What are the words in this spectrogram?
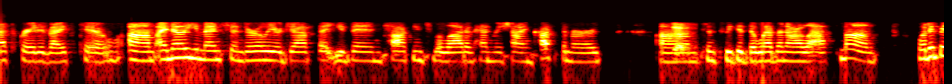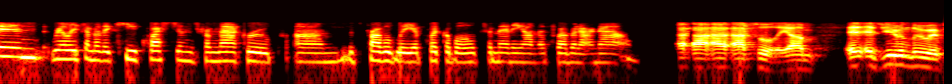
That's great advice too. Um, I know you mentioned earlier, Jeff, that you've been talking to a lot of Henry Schein customers um, since we did the webinar last month. What have been really some of the key questions from that group um, that's probably applicable to many on this webinar now? Uh, absolutely. Um, as you and Lou have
